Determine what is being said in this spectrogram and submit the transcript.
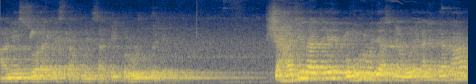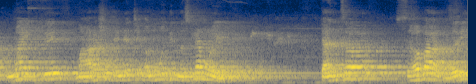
आणि स्वराज्य स्थापनेसाठी प्रवृत्त केले. शहाजीराजे बहुरमध्ये असल्यामुळे आणि त्यांना पुन्हा इथे महाराष्ट्रात येण्याची अनुमती नसल्यामुळे त्यांचा सहभाग जरी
